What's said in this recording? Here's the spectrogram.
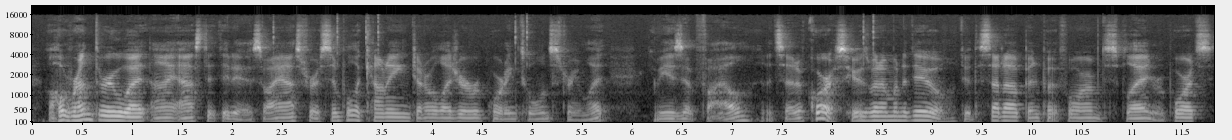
I'll run through what I asked it to do. So I asked for a simple accounting general ledger reporting tool in Streamlit. Give me a zip file, and it said, of course, here's what I'm going to do. Do the setup, input form, display, and reports.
